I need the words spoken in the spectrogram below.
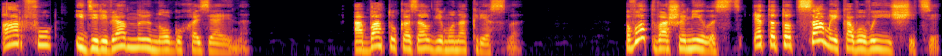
арфу и деревянную ногу хозяина. Аббат указал ему на кресло. — Вот, ваша милость, это тот самый, кого вы ищете.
